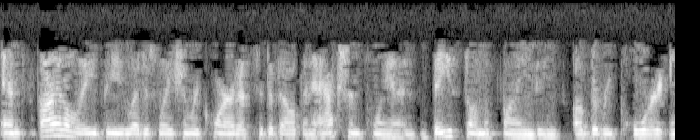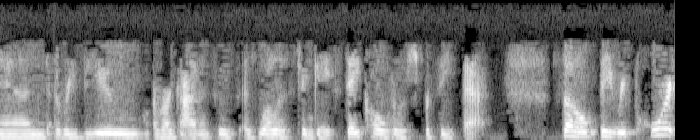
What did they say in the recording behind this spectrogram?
And finally, the legislation required us to develop an action plan based on the findings of the report and the review of our guidances as well as to engage stakeholders for feedback. So the report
